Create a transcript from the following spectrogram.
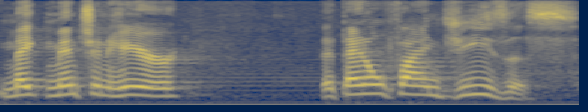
make mention here that they don't find Jesus.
